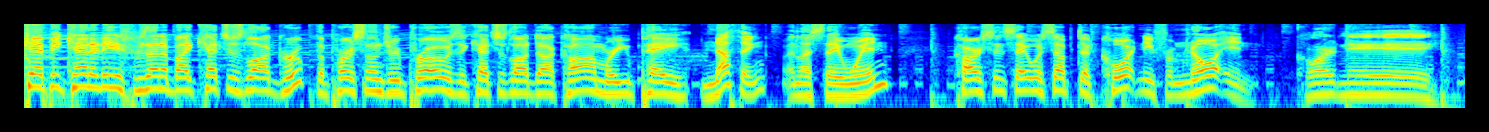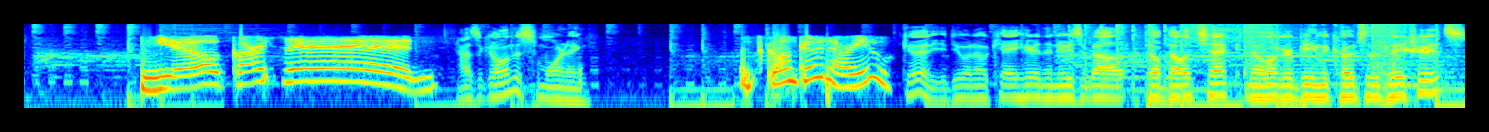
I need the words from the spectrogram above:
Can't Beat Kennedy is presented by Keches Law Group, the personal injury pros at kecheslaw.com, where you pay nothing unless they win. Carson, say what's up to Courtney from Norton. Courtney, Yo, Carson. how's it going this morning? It's going good. How are you? Good. You doing okay hearing the news about Bill Belichick no longer being the coach of the Patriots?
